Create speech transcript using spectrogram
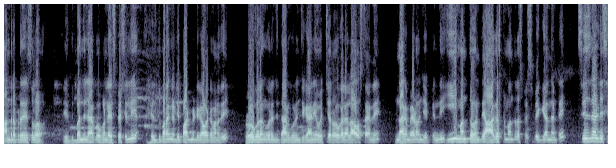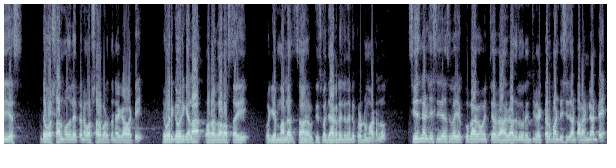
ఆంధ్రప్రదేశ్లో ఈ ఇబ్బంది లేకోకుండా ఎస్పెషల్లీ హెల్త్ పరంగా డిపార్ట్మెంట్ కాబట్టి మనది రోగుల గురించి దాని గురించి కానీ వచ్చే రోగాలు ఎలా వస్తాయని ఇందాక మేడం చెప్పింది. ఈ మంత్ అంటే ఆగస్ట్ మంత్లో స్పెసిఫిక్గా ఏంటంటే సీజనల్ డిసీజెస్ అంటే వర్షాలు మొదలైతేనే వర్షాలు పడుతున్నాయి కాబట్టి ఎవరికెవరికి ఎలా రోగాలు వస్తాయి ఓకే మళ్ళీ తీసుకున్న జాగ్రత్తలు ఏంటంటే రెండు మాటలు. సీజనల్ డిసీజెస్లో ఎక్కువ భాగం వచ్చే వ్యా- వ్యాధుల గురించి వెక్టర్ బాన్ డిసీజ్ అంటారండి. అంటే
